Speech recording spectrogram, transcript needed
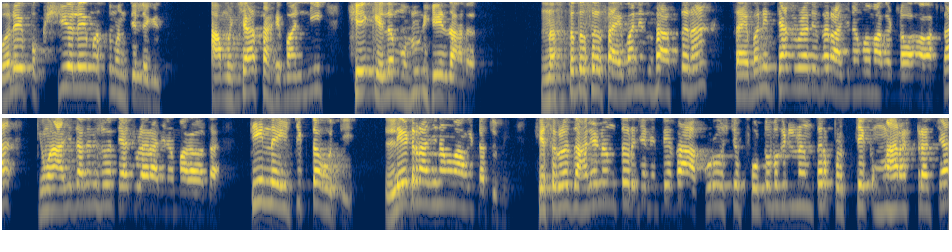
भले पक्षीय लय मस्त म्हणतील लगेच. आमच्या साहेबांनी हे केलं म्हणून हे झालं. नसतं तसं. साहेबांनी जसं असतं ना साहेबांनी त्याच वेळा त्याचा राजीनामा मागितला असता किंवा अजितदादांनी सुद्धा त्याच वेळा राजीनामा मागवला होता. ती नैतिकता होती. लेट राजीनामा मागितला तुम्ही. हे सगळं झाल्यानंतर जनतेचा आक्रोश ते फोटो बघितल्यानंतर प्रत्येक महाराष्ट्राच्या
